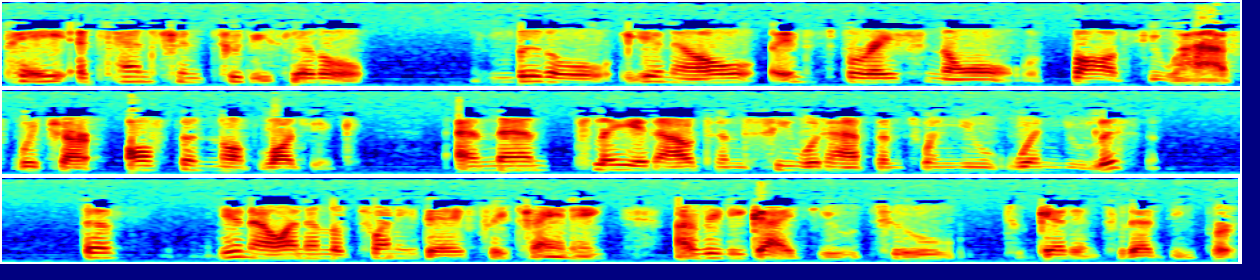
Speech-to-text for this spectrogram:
pay attention to these little little, you know, inspirational thoughts you have, which are often not logic and then play it out and see what happens when you when you listen. That's you know, and in the 20 day free training, I really guide you to to get into that deeper.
